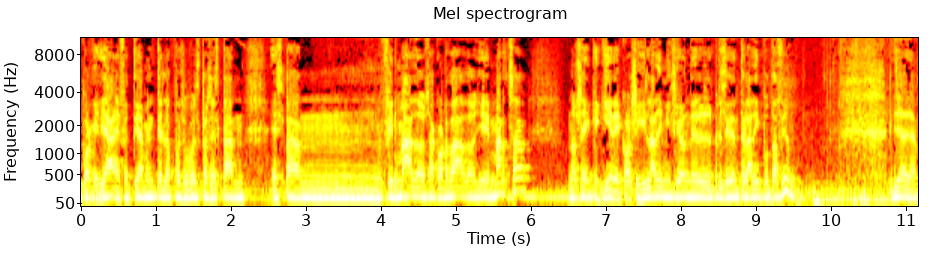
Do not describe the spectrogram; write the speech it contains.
porque ya efectivamente los presupuestos están, están firmados, acordados y en marcha. No sé qué quiere, conseguir la dimisión del presidente de la Diputación. Ya, ya,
